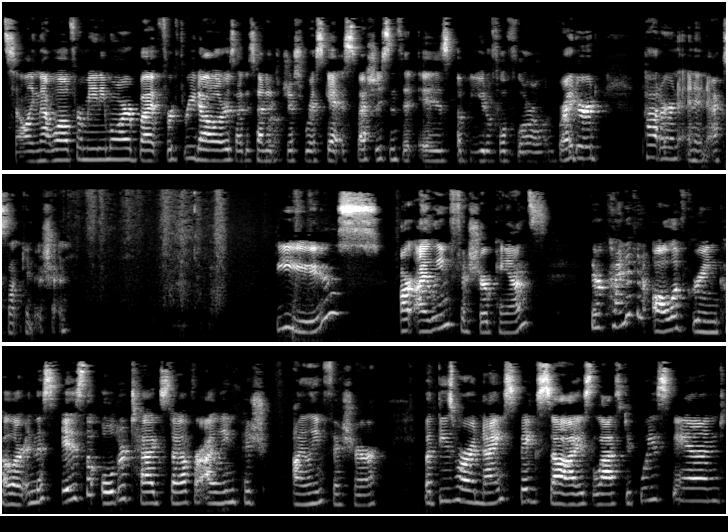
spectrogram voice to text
selling that well for me anymore, but for $3, I decided to just risk it, especially since it is a beautiful floral embroidered pattern and in excellent condition. These are Eileen Fisher pants. They're kind of an olive green color, and this is the older tag style for Eileen, Fish, Eileen Fisher. But these were a nice big size, elastic waistband,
